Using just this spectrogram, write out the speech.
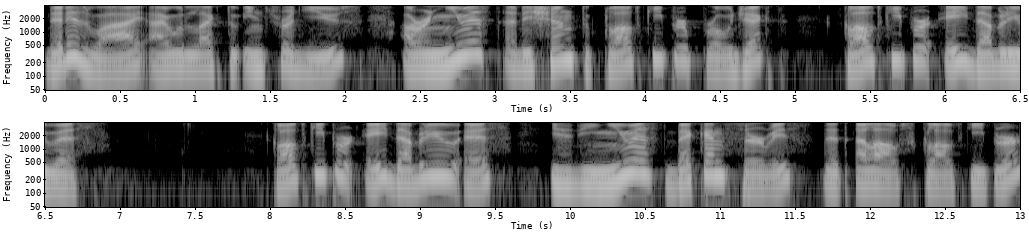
That is why I would like to introduce our newest addition to CloudKeeper project, CloudKeeper AWS. CloudKeeper AWS is the newest backend service that allows CloudKeeper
